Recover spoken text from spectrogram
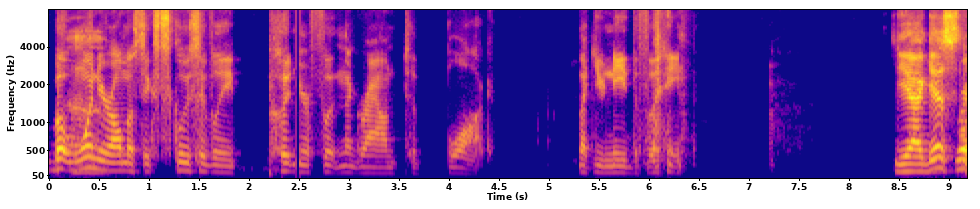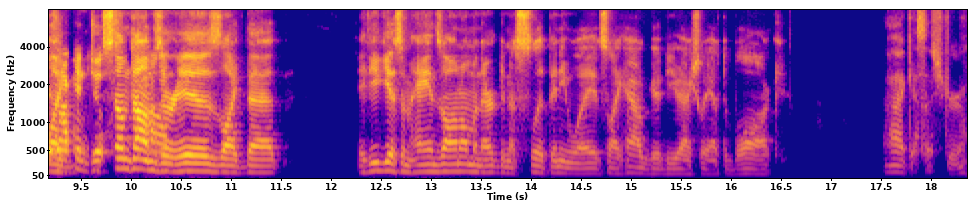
but one, uh, you're almost exclusively putting your foot in the ground to block. Like you need the footing. Yeah, I guess Whereas I can just sometimes time- there is like that. If you get some hands on them and they're gonna slip anyway, it's like how good do you actually have to block? I guess that's true.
